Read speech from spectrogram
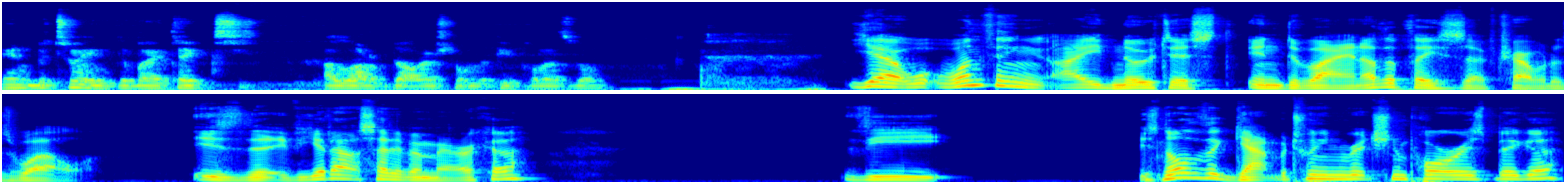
in between, Dubai takes a lot of dollars from the people as well. Yeah, w- one thing I noticed in Dubai and other places I've traveled as well is that if you get outside of America, the it's not that the gap between rich and poor is bigger,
